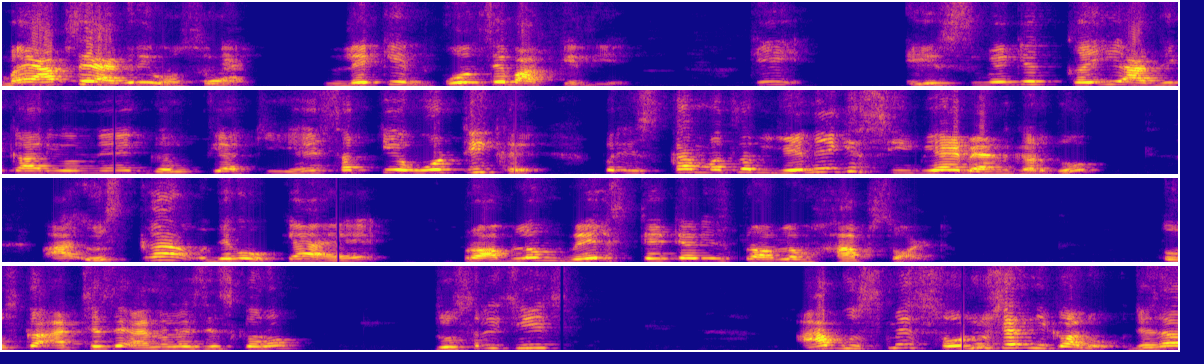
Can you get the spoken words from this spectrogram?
मैं आपसे एग्री हूँ सुनिए। लेकिन कौन से बात के लिए? कि इसमें के कई अधिकारियों ने गलतियाँ की है सबके वो ठीक है पर इसका मतलब ये नहीं कि सीबीआई बैन कर दो। आ, उसका देखो क्या है problem well stated is problem half solved तो उसका अच्छे से एनालिसिस करो। दूसरी चीज़ आप उसमें सॉल्यूशन निकालो। जैसा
